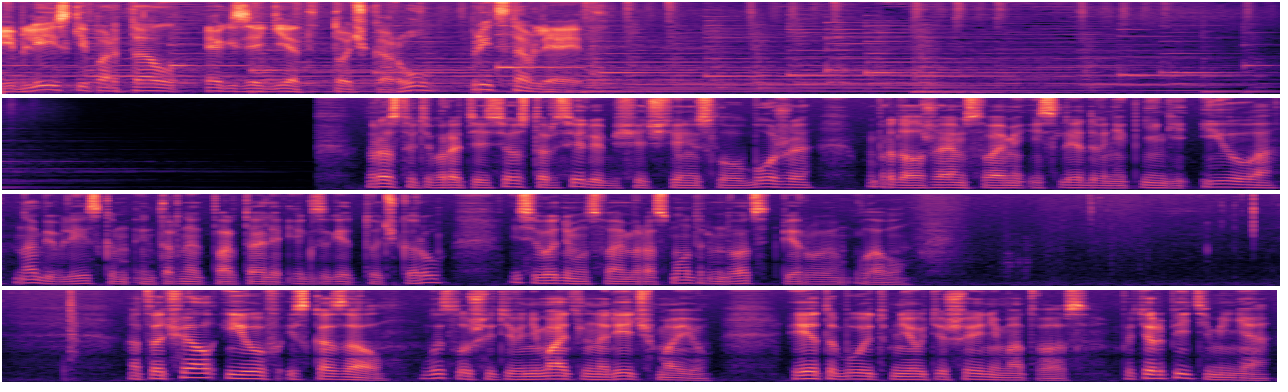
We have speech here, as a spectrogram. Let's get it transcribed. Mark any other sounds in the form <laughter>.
Библейский портал экзегет.ру представляет. Здравствуйте, братья и сестры, все любящие чтение Слова Божия. Мы продолжаем с вами исследование книги Иова на библейском интернет-портале exeget.ru. И сегодня мы с вами рассмотрим 21 главу. Отвечал Иов и сказал, «Выслушайте внимательно речь мою, и это будет мне утешением от вас. Потерпите меня,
